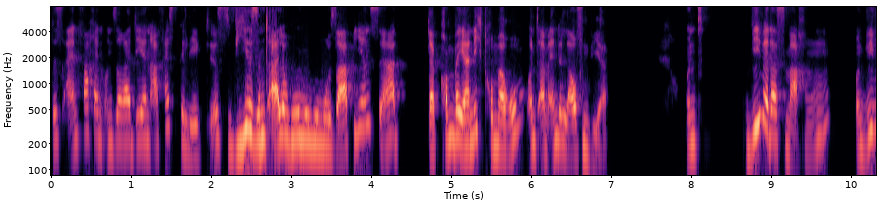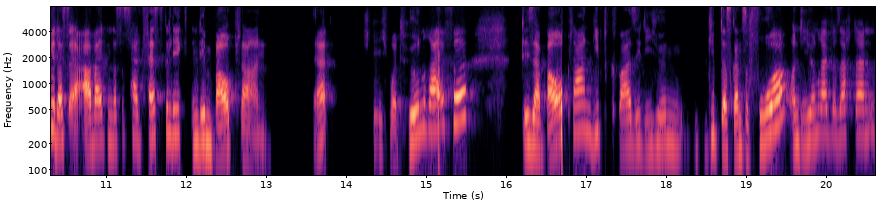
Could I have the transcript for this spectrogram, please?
das einfach in unserer DNA festgelegt ist. Wir sind alle Homo Homo sapiens, ja da kommen wir ja nicht drum herum und am Ende laufen wir. Und wie wir das machen und wie wir das erarbeiten, das ist halt festgelegt in dem Bauplan. Ja, Stichwort Hirnreife. Dieser Bauplan gibt quasi die Hirn, gibt das Ganze vor und die Hirnreife sagt dann,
